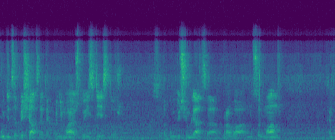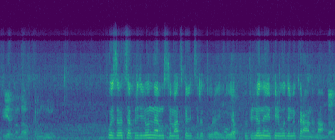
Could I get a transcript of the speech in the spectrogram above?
будет запрещаться, я так понимаю, что и здесь тоже. То есть это будет ущемляться права мусульман, конкретно, да, в Крыму. Пользоваться определенной мусульманской литературой Ну и да. определенными переводами Корана, да? Да,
